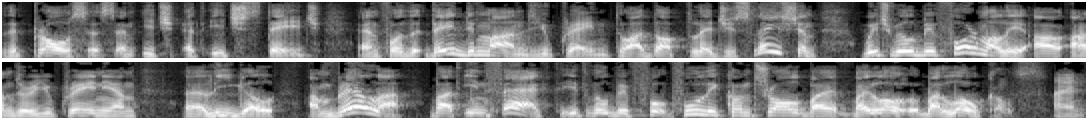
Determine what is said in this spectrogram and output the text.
the process and each, at each stage. And for the, they demand Ukraine to adopt legislation which will be formally uh, under Ukrainian uh, legal umbrella, but in fact it will be fu fully controlled by, by, lo by locals. And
